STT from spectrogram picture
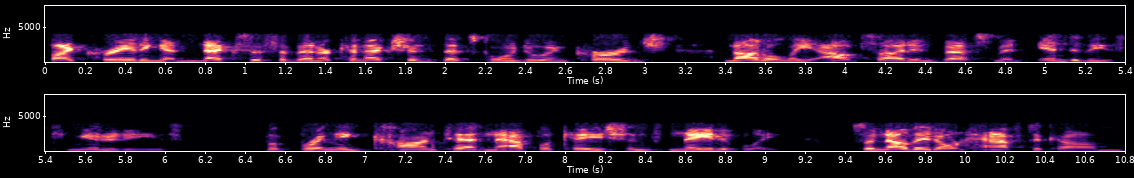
by creating a nexus of interconnection that's going to encourage not only outside investment into these communities, but bringing content and applications natively. So now they don't have to come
